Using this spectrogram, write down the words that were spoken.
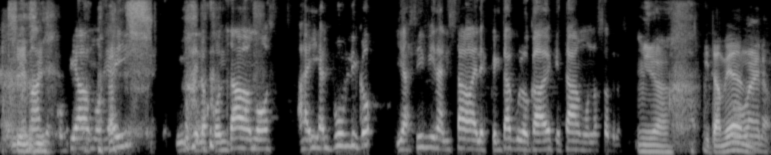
y Sí, demás, sí. los copiábamos de ahí y se los contábamos ahí al público y así finalizaba el espectáculo cada vez que estábamos nosotros. Mira. Y también, bueno.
